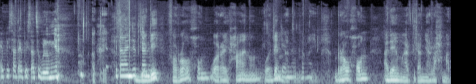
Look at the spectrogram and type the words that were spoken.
episode-episode sebelumnya. Oke. Kita lanjutkan. Jadi farohon wa raihanun wa jannatun na'im. Rauhun ada yang mengartikannya rahmat.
